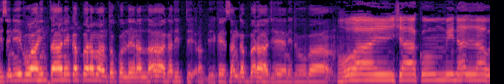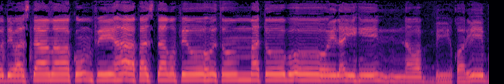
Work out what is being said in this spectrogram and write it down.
isiniif waa hin taane gabbaramaan tokkoilleen allaha gaditti rabbii keessan gabbaraa jeeni duuba هو أنشأكم من الأرض واستعمركم فيها فاستغفروه ثم توبوا إليه إن ربي قريب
